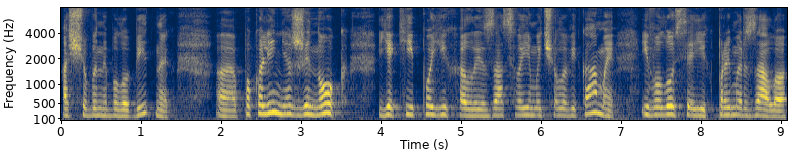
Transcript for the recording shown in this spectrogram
а щоб не було бідних. Е, Покоління жінок, які поїхали за своїми чоловіками, і волосся їх примерзало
